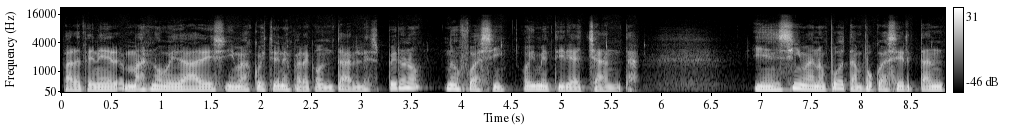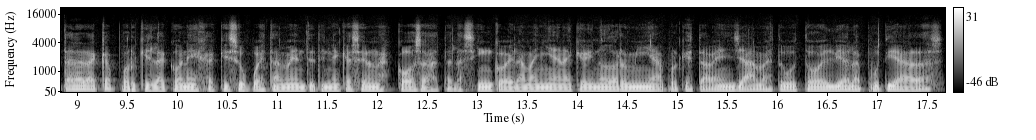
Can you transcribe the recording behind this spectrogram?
para tener más novedades y más cuestiones para contarles. Pero no, no fue así. Hoy me tiré a chanta. Y encima no puedo tampoco hacer tanta laraca porque la coneja que supuestamente tenía que hacer unas cosas hasta las 5 de la mañana, que hoy no dormía porque estaba en llama, estuvo todo el día las puteadas.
